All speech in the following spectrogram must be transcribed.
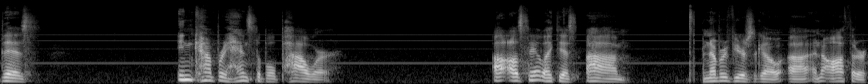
this incomprehensible power. I'll say it like this. Um, a number of years ago, uh, an author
